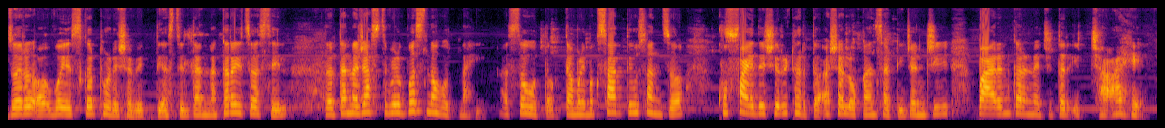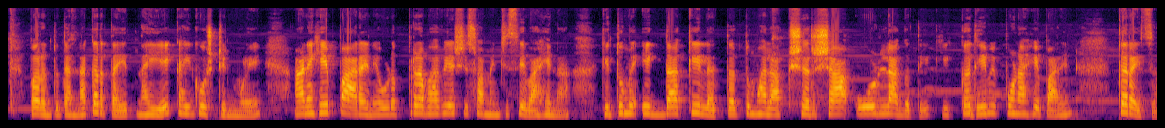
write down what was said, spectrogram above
जर वयस्कर थोड्याशा व्यक्ती असतील त्यांना करायचं असेल तर त्यांना जास्त वेळ बसणं होत नाही. असं होतं. त्यामुळे मग सात दिवसांचं खूप फायदेशीर ठरतं अशा लोकांसाठी ज्यांची पारण करण्याची तर इच्छा आहे. परंतु त्यांना करता येत नाही आहे काही गोष्टींमुळे. आणि हे पारण एवढं प्रभावी अशी स्वामींची सेवा आहे ना की तुम्ही एकदा केलं तर तुम्हाला अक्षरशः ओढ लागते की कधी मी पुन्हा हे पारायण करायचं.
